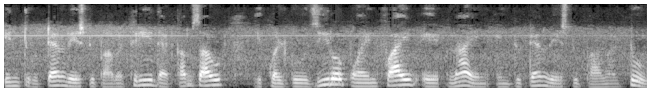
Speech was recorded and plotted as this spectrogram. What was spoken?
into 10 raised to power 3 that comes out equal to 0.589 into 10 raised to power 2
